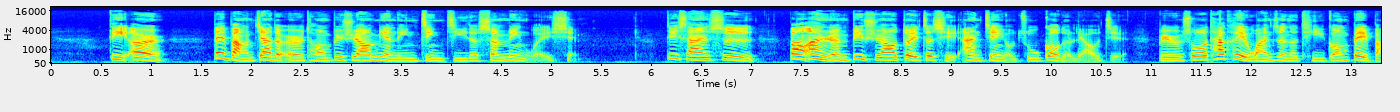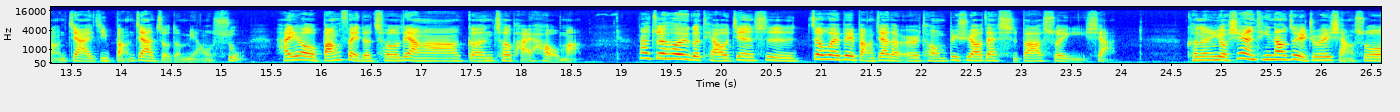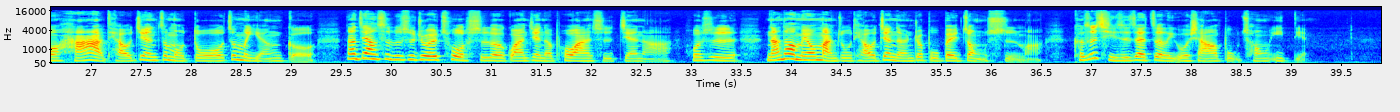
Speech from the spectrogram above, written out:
第二，被绑架的儿童必须要面临紧急的生命危险。第三是报案人必须要对这起案件有足够的了解，比如说他可以完整的提供被绑架以及绑架者的描述，还有绑匪的车辆啊跟车牌号码。那最后一个条件是，这位被绑架的儿童必须要在十八岁以下。可能有些人听到这里就会想说，哈，条件这么多，这么严格，那这样是不是就会错失了关键的破案时间啊？或是难道没有满足条件的人就不被重视吗？可是其实在这里我想要补充一点，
